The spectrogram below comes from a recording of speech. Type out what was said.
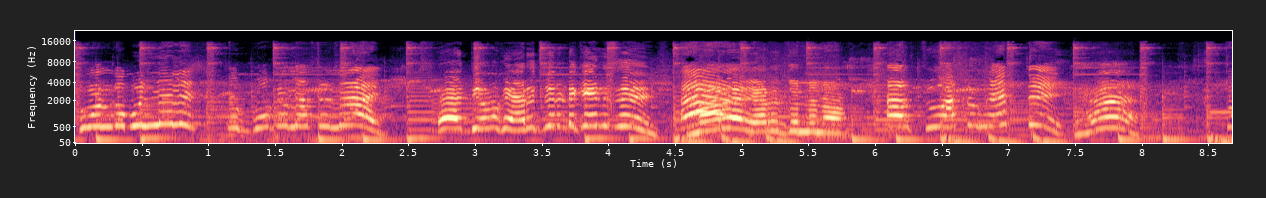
সুমনকে বললে নে তো নাই। এ তুই আমাকে এর জন্য ডেকে এনেছিস? মারে এর জন্য না। তুই আসো নেস্তে হ্যাঁ। তো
